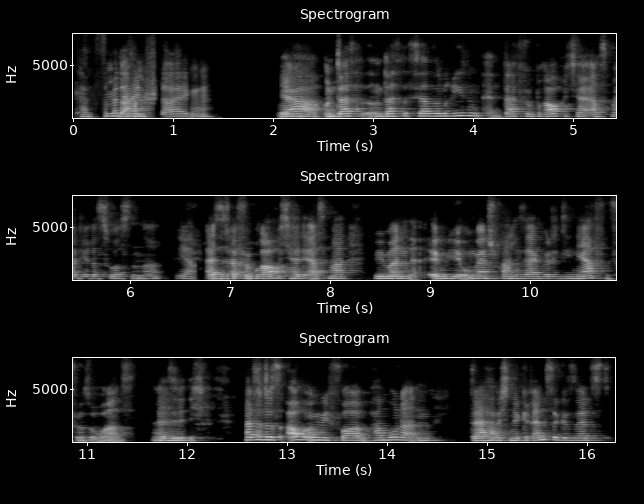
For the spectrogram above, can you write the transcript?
kannst du mit ja. einsteigen. Ja, und das, und das ist ja so ein Riesen, dafür brauche ich ja erstmal die Ressourcen, ne? Ja. Also dafür brauche ich halt erstmal, wie man irgendwie umgangssprachlich sagen würde, die Nerven für sowas. Also mhm. ich hatte das auch irgendwie vor ein paar Monaten, da habe ich eine Grenze gesetzt.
